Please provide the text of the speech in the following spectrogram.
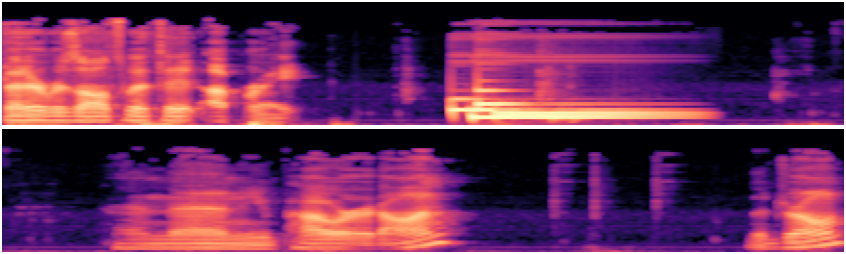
better results with it upright. And then you power it on, the drone.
